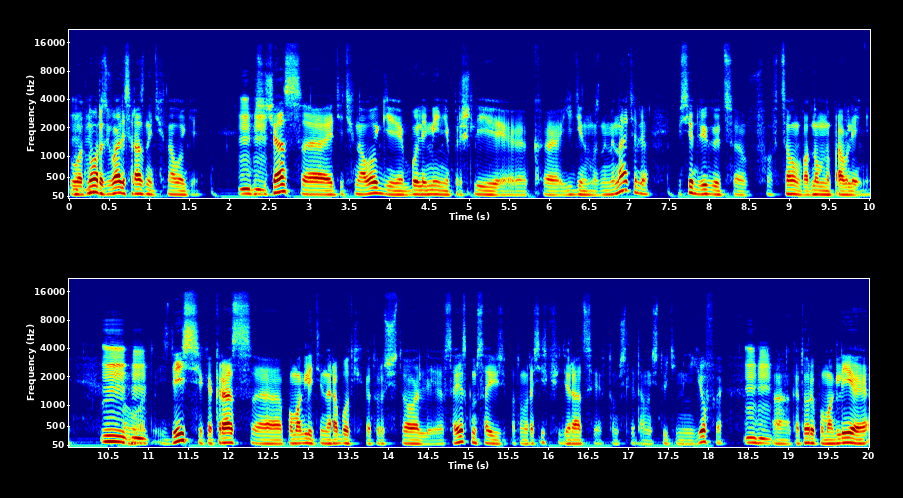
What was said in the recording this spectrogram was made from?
Вот, Мгм. но развивались разные технологии. Мгм. Сейчас э, эти технологии более-менее пришли э, к единому знаменателю, и все двигаются в, в целом в одном направлении. Мгм. Вот. И здесь как раз э, помогли те наработки, которые существовали в Советском Союзе, потом в Российской Федерации, в том числе там в институте имени Йоффе, Мгм. а, которые помогли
